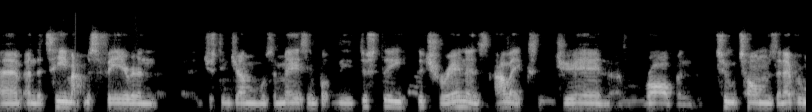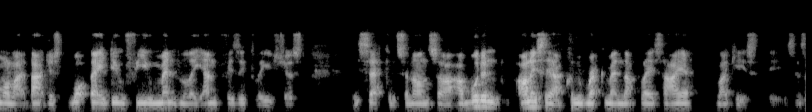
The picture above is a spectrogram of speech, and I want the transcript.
Um, and the team atmosphere and just in general was amazing. But the just the the trainers, Alex and Jane and Rob and two Toms and everyone like that, just what they do for you mentally and physically is just is second to none. So I wouldn't honestly, I couldn't recommend that place higher. Like it's, it's, it's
